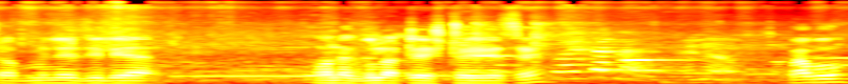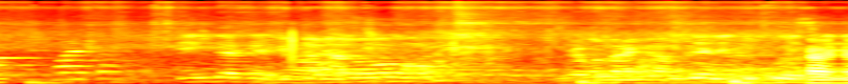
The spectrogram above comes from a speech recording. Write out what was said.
সব মিলিয়ে জিলিয়ে অনেকগুলো টেস্ট হয়ে গেছে। বাবু? হ্যাঁ।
